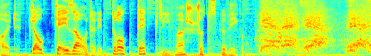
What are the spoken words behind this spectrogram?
heute. Joe Kaeser unter dem Druck der Klimaschutzbewegung. Wir sind hier, wir sind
